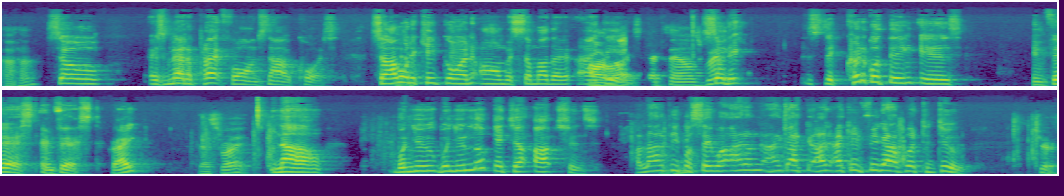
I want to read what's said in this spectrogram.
Uh-huh. So it's meta platforms now, of course. So I want to keep going on with some other ideas. All right. That sounds great. So the, the critical thing is invest, invest, right? That's right. Now, when you when you look at your options, A lot of people say, "Well, I don't, I, I, I can't figure out what to do." Sure.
